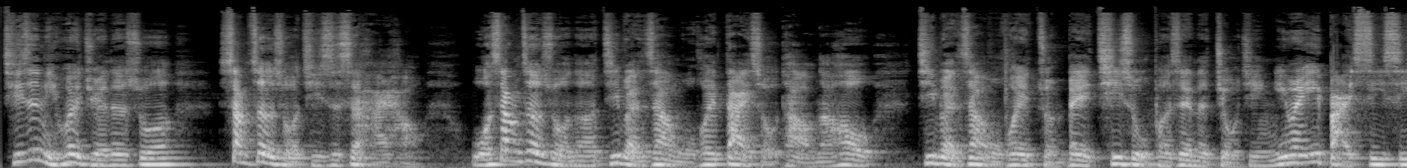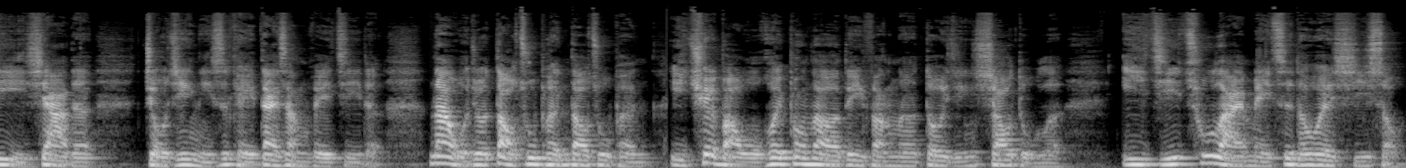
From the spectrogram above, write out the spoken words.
其实你会觉得说上厕所其实是还好。我上厕所呢，基本上我会戴手套，然后基本上我会准备七十五 percent 的酒精，因为一百 CC 以下的酒精你是可以带上飞机的，那我就到处喷，到处喷，以确保我会碰到的地方呢都已经消毒了。以及出来每次都会洗手。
